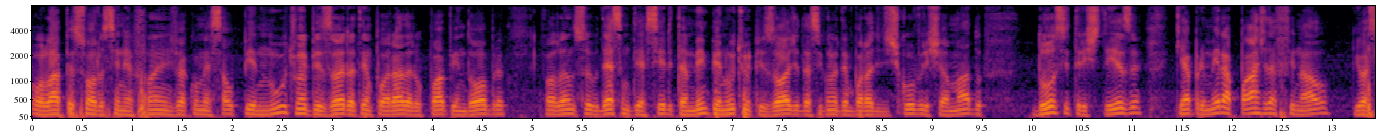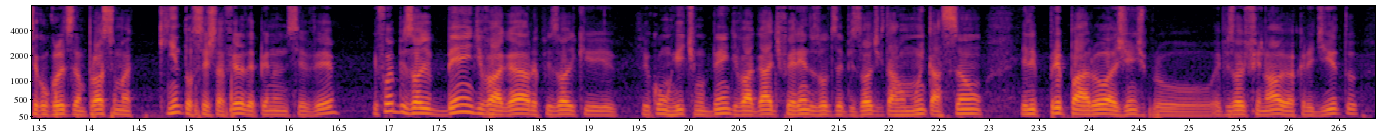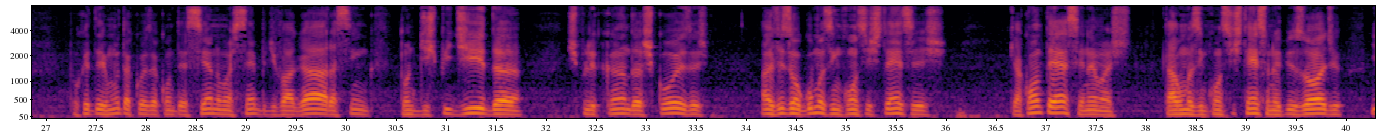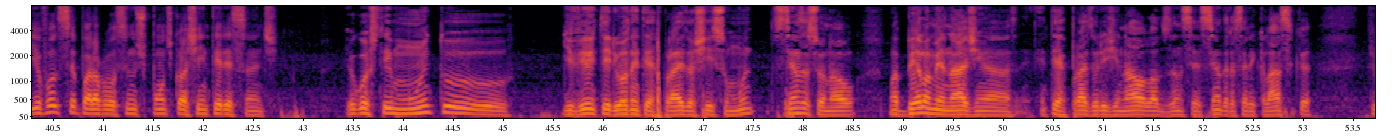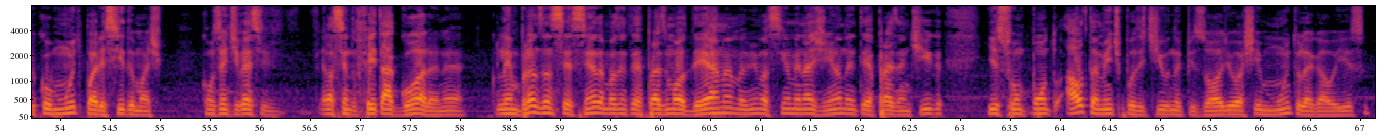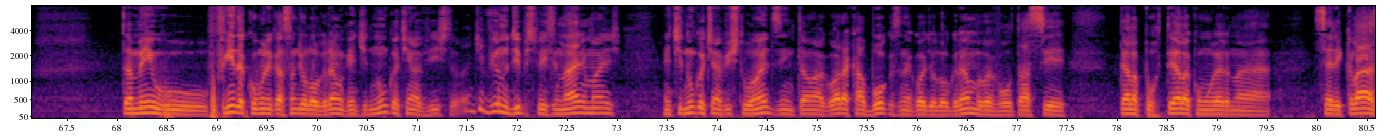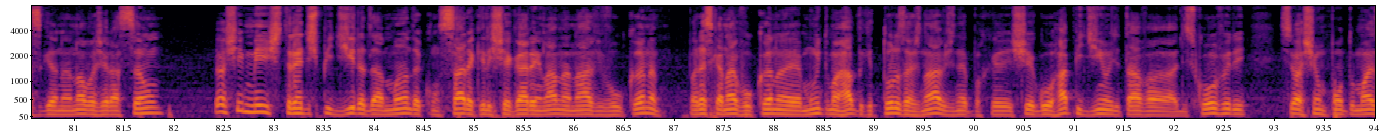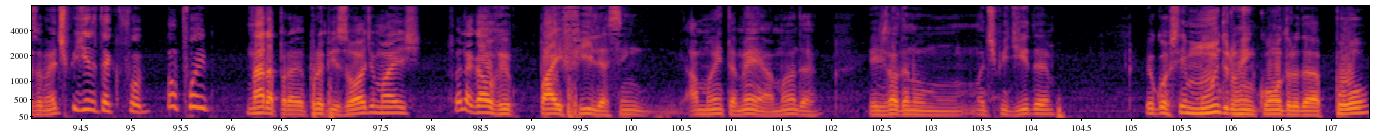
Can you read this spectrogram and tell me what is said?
Olá pessoal do Cinefãs, vai começar o penúltimo episódio da temporada do Pop em Dobra, falando sobre o 13 terceiro e também penúltimo episódio da segunda temporada de Discovery, chamado Doce Tristeza, que é a primeira parte da final, que vai ser concluída na próxima quinta ou sexta-feira, dependendo de você ver. E foi um episódio bem devagar, um episódio que ficou um ritmo bem devagar, diferente dos outros episódios que estavam muita ação. Ele preparou a gente para o episódio final, eu acredito porque teve muita coisa acontecendo, mas sempre devagar, assim, tom de despedida, explicando as coisas. Às vezes algumas inconsistências que acontecem, né? Mas tá umas inconsistências no episódio. E eu vou separar para você uns pontos que eu achei interessante. Eu gostei muito de ver o interior da Enterprise, eu achei isso muito sensacional. Uma bela homenagem à Enterprise original lá dos anos 60, da série clássica. Ficou muito parecida, mas como se a gente tivesse ela sendo feita agora, né? Lembrando os anos 60, mas uma Enterprise moderna, mas mesmo assim homenageando a Enterprise antiga. Isso foi um ponto altamente positivo no episódio, eu achei muito legal isso. Também o fim da comunicação de holograma, que a gente nunca tinha visto. A gente viu no Deep Space Nine, mas a gente nunca tinha visto antes, então agora acabou com esse negócio de holograma, vai voltar a ser tela por tela, como era na série clássica, na nova geração. Eu achei meio estranha a despedida da Amanda com Sarah, que eles chegarem lá na nave Vulcana. Parece que a nave Vulcana é muito mais rápida que todas as naves, né? Porque chegou rapidinho onde estava a Discovery. Isso eu achei um ponto mais ou menos. A despedida até que foi. Não foi nada para o episódio, mas foi legal ver pai e filha, assim. A mãe também, a Amanda, eles lá dando uma despedida. Eu gostei muito do reencontro da Poe,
